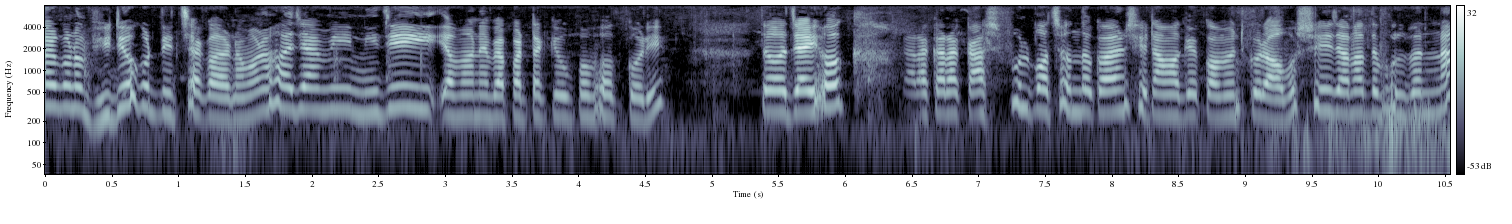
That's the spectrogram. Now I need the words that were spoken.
আর কোনো ভিডিও করতে ইচ্ছা করে না। মনে হয় যে আমি নিজেই মানে ব্যাপারটাকে উপভোগ করি। তো যাই হোক, কারা কারা কাশফুল পছন্দ করেন সেটা আমাকে কমেন্ট করে অবশ্যই জানাতে ভুলবেন না।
